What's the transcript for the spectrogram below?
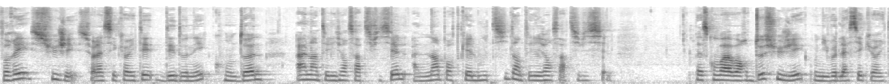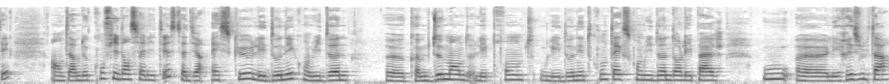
vrai sujet sur la sécurité des données qu'on donne à l'intelligence artificielle, à n'importe quel outil d'intelligence artificielle parce qu'on va avoir deux sujets au niveau de la sécurité. En termes de confidentialité, c'est-à-dire est-ce que les données qu'on lui donne euh, comme demande, les prompts ou les données de contexte qu'on lui donne dans les pages ou euh, les résultats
